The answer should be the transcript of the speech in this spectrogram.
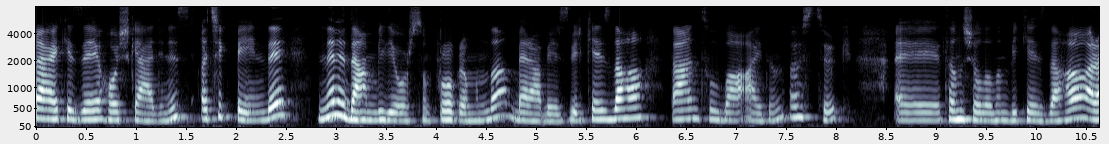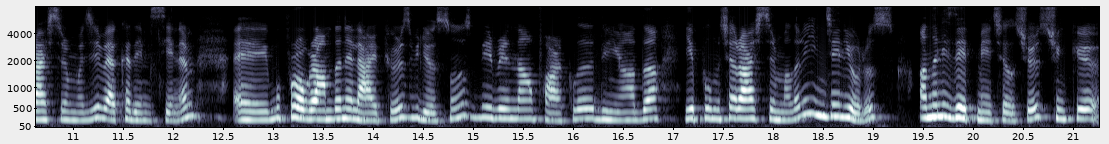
herkese, hoş geldiniz. Açık Beyin'de Nereden Biliyorsun programında beraberiz bir kez daha. Ben Tuğba Aydın Öztürk. E, tanış olalım bir kez daha. Araştırmacı ve akademisyenim. E, bu programda neler yapıyoruz biliyorsunuz. Birbirinden farklı dünyada yapılmış araştırmaları inceliyoruz. Analiz etmeye çalışıyoruz. Çünkü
